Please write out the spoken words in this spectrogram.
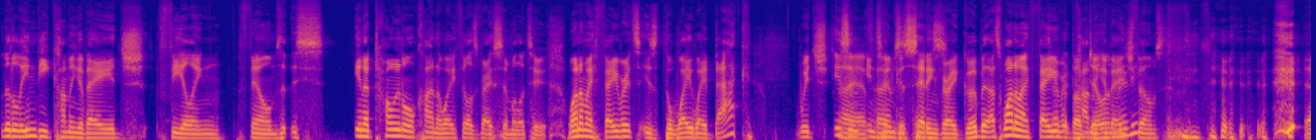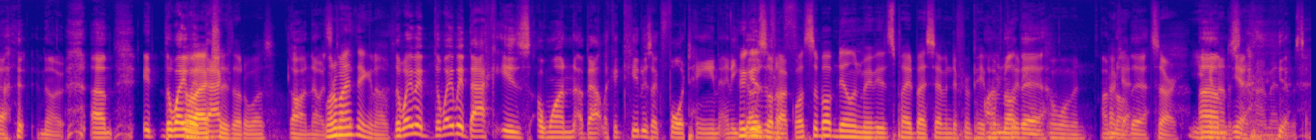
little indie coming of age feeling films that this in a tonal kind of way feels very similar to. One of my favorites is The Way Way Back. Which isn't Oh, I've in terms of setting very good, but that's one of my favorite coming of age movie? films. yeah, no, um, it, the way Oh, way I back. actually thought it was. oh no, it's What am. I thinking of? The way way the way way back is a one about like a kid who's like fourteen and he Who goes gives a on fuck? f- What's the Bob Dylan movie that's played by seven different people, I'm not there. a woman? I'm not there. Sorry, you can Um, understand yeah, how I made yeah. that mistake.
